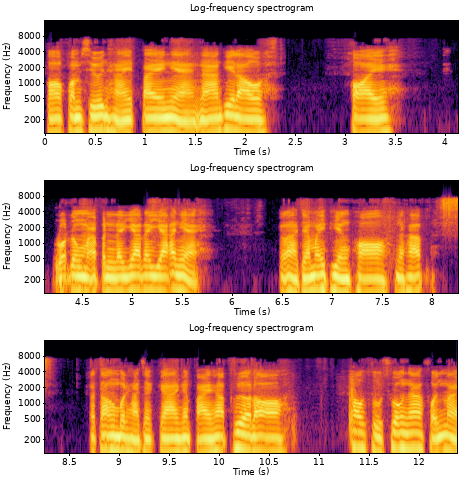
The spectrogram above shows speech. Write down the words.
พอความชื้นหายไปเนี่ย น้ำที่เราคอย ลดลงมาเป็นระยะระยะเนี่ย ก็อาจจะไม่เพียงพอนะครับ ก็ต้องบริหารจัดการกันไปครับ เพื่อรอเข้าสู่ช่วงหน้าฝนใหม่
